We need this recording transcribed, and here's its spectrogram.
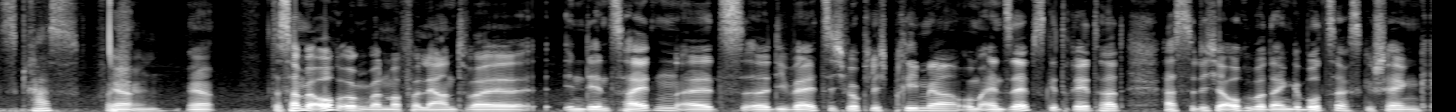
Das ist krass, voll ja. schön. Ja. Das haben wir auch irgendwann mal verlernt, weil in den Zeiten, als äh, die Welt sich wirklich primär um einen selbst gedreht hat, hast du dich ja auch über dein Geburtstagsgeschenk,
